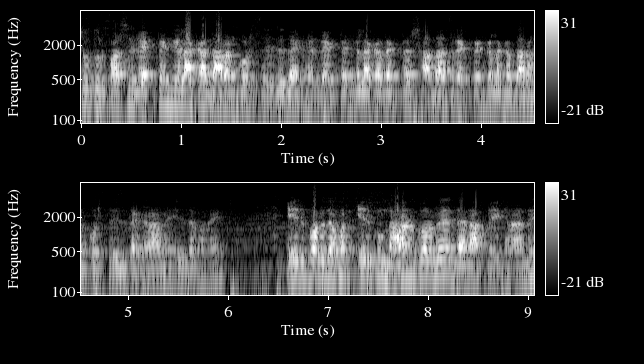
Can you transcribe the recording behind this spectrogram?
চতুর্পাশে রেক্ট্যাঙ্গেল আকার ধারণ করছে। এই যে দেখেন রেক্ট্যাঙ্গেল আকার একটা সাদা রেক্ট্যাঙ্গেল আকার ধারণ করছে। এই যে দেখেন, আমি এই যখন এরপরে যখন এরকম ধারণ করবে দেন আপনি এখানে আপনি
